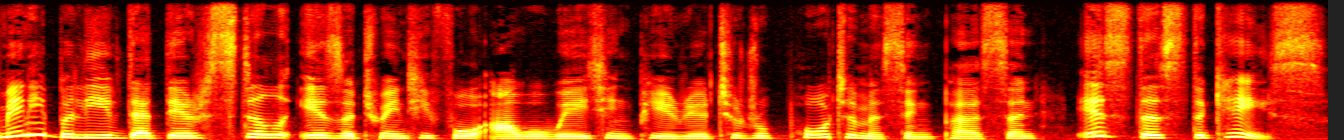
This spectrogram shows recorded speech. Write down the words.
Many believe that there still is a 24 hour waiting period to report a missing person. Is this the case?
